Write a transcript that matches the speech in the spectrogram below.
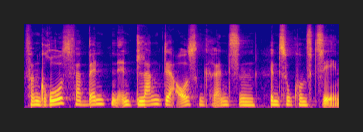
von Großverbänden entlang der Außengrenzen in Zukunft sehen?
